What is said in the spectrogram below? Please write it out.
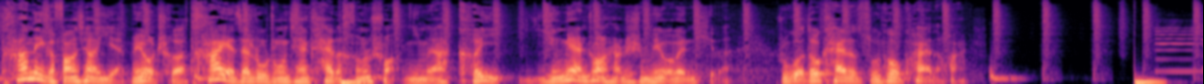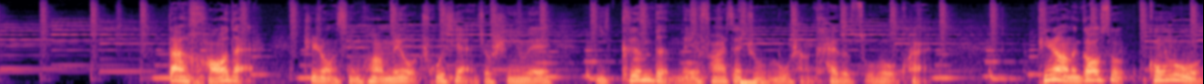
他那个方向也没有车，他也在路中间开得很爽。你们啊可以迎面撞上，这是没有问题的。如果都开得足够快的话，但好歹这种情况没有出现，就是因为你根本没法在这种路上开得足够快。平壤的高速公路，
